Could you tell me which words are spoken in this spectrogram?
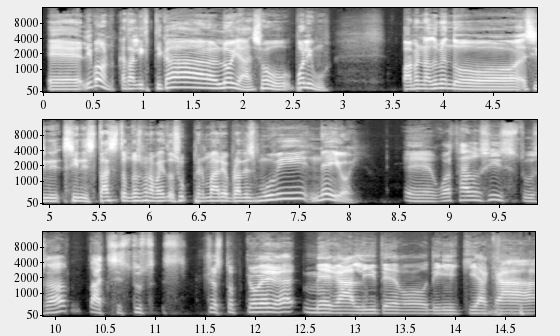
Ε, λοιπόν, καταληκτικά λόγια. So, πολύ μου. Πάμε να δούμε το συνει- συνιστάσεις των κόσμων να πάει το Super Mario Brothers Movie, ναι ή όχι; Ε, εγώ θα το συζητούσα εντάξει στους και στο πιο μεγα- μεγαλύτερο ηλικιακά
